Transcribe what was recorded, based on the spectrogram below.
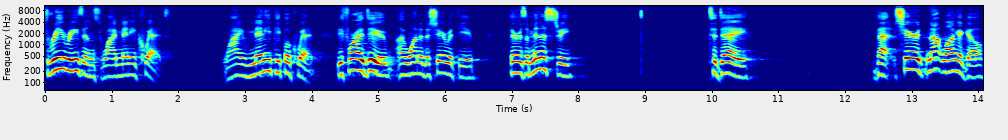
three reasons why many quit, why many people quit. Before I do, I wanted to share with you there is a ministry today that shared not long ago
